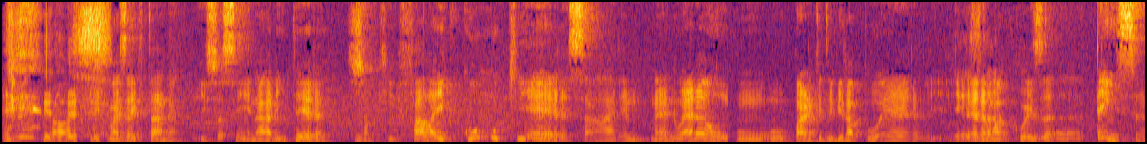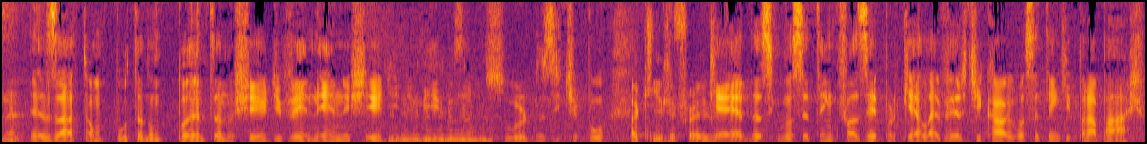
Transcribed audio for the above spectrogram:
Nossa. Mas aí que tá, né? Isso assim, na área inteira. Só que fala aí, como que era essa área, né? Não era um, um, o Parque do Ibirapuera ali. Exato. Era uma coisa tensa, né? Exato. É um puta de um pântano cheio de veneno e cheio de inimigos absurdos e tipo... A 15 frames. Quedas que você tem que fazer porque ela é vertical e você tem que ir pra baixo.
